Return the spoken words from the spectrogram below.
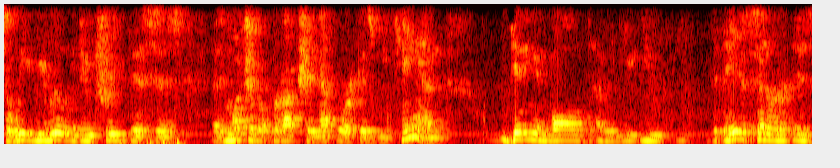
So we, we really do treat this as, as much of a production network as we can. Getting involved, I mean, you, you the data center is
